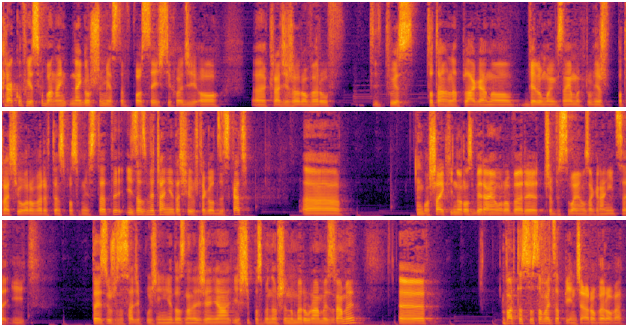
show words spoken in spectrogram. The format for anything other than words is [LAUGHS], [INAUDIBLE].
Kraków jest chyba naj, najgorszym miastem w Polsce, jeśli chodzi o e, kradzieże rowerów. Tu jest totalna plaga. No, wielu moich znajomych również potraciło rowery w ten sposób niestety i zazwyczaj nie da się już tego odzyskać. E, bo szajki no, rozbierają rowery czy wysyłają za granicę i to jest już w zasadzie później nie do znalezienia. Jeśli pozbędą się numeru ramy z ramy, warto stosować zapięcia rowerowe.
